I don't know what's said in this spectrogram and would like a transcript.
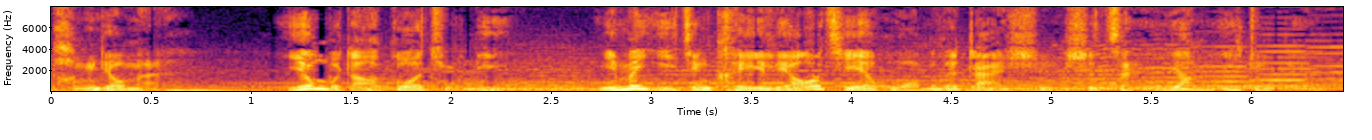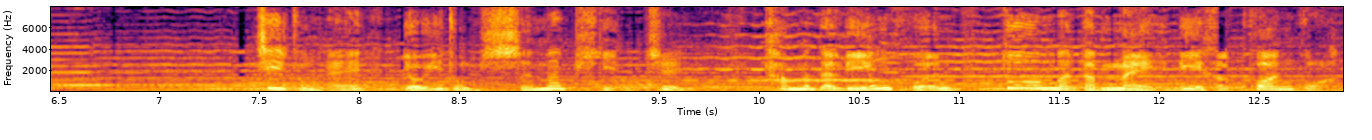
朋友们，用不着多举例。你们已经可以了解我们的战士是怎样一种人。这种人有一种什么品质？他们的灵魂多么的美丽和宽广！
